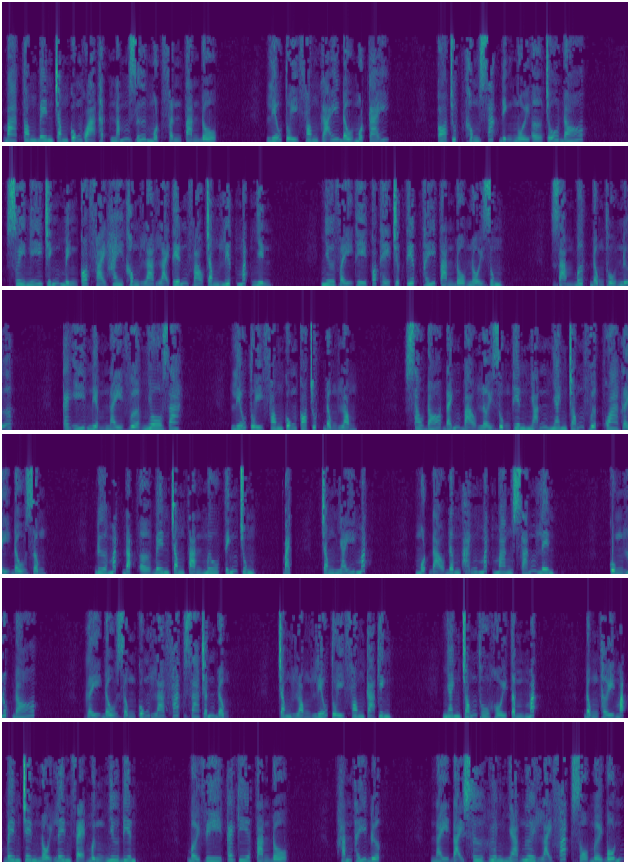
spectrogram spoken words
ba tong bên trong cũng quả thật nắm giữ một phần tàn đồ, l i ễ u tùy phong gãi đầu một cái, có chút không xác định ngồi ở chỗ đó, suy nghĩ chính mình có phải hay không là lại tiến vào trong liếc mắt nhìn. như vậy thì có thể trực tiếp thấy tàn đồ nội dung, giảm bớt đồng thủ nữa. cái ý niệm này vừa nhô ra, l i ễ u tùy phong cũng có chút đồng lòng. sau đó đánh bảo lợi dụng thiên nhãn nhanh chóng vượt qua gậy đầu rồng, đưa mắt đặt ở bên trong tàn mưu tính chung, bạch, trong nháy mắt, một đạo đâm ánh mắt mang sáng lên. cùng lúc đó, gậy đầu rồng cũng là phát ra chấn động, trong lòng l i ễ u tùy phong cả kinh, nhanh chóng thu hồi tầm mắt, đồng thời mặt bên trên nổi lên vẻ mừng như điên, bởi vì cái kia tàn đồ, hắn thấy được, này đại sư huyên nhà ngươi lại phát sổ mười bốn,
